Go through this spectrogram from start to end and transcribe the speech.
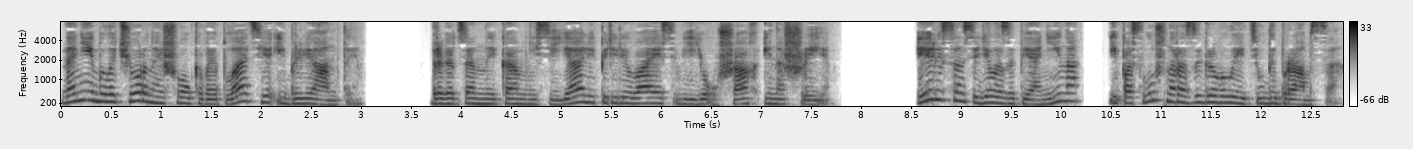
На ней было черное шелковое платье и бриллианты. Драгоценные камни сияли, переливаясь в ее ушах и на шее. Эллисон сидела за пианино и послушно разыгрывала этюды Брамса.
